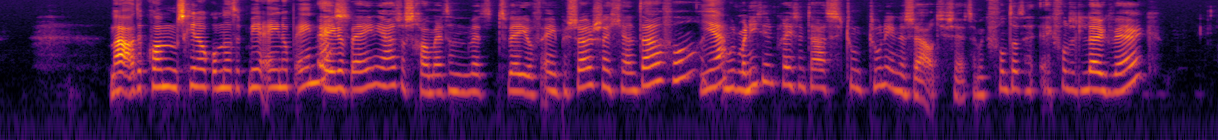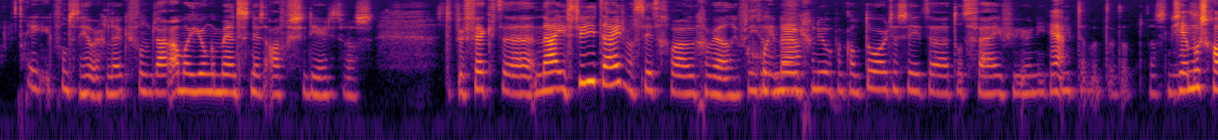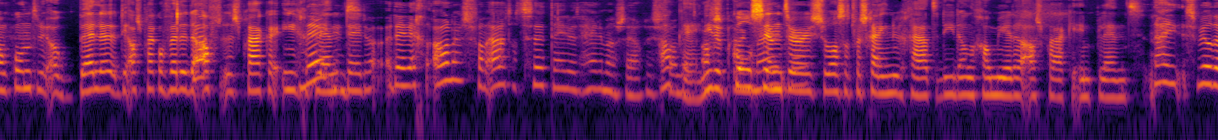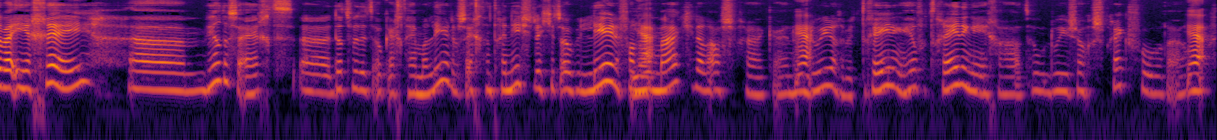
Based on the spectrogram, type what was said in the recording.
Maar dat kwam misschien ook omdat het meer één op één was? Eén op één, ja. Het was gewoon met, een, met twee of één persoon zat je aan tafel. Ja. Je moet maar niet in de presentatie toen, toen in een zaaltje zetten. Maar ik vond, dat, ik vond het leuk werk. Ik, ik vond het heel erg leuk. Ik vond het waren allemaal jonge mensen net afgestudeerd. Het was de perfecte... Na je studietijd was dit gewoon geweldig. Je hoeft niet om negen uur op een kantoor te zitten tot vijf uur. Niet, Ja. niet, dat, dat, dat was niet... Dus jij moest gewoon continu ook bellen, die afspraken, of werden de Ja. afspraken ingepland? Nee, deden, we- we deden echt alles van A tot Z deden we het helemaal zelf. Dus Oké, niet het maken- callcenter zoals het waarschijnlijk nu gaat, die dan gewoon meerdere afspraken inplant. Nee, ze wilden bij ING, ehm, wilden ze echt eh, dat we dit ook echt helemaal leerden. Het was echt een traineeship dat je het ook leerde van Ja. hoe maak je dan afspraken en hoe Ja. doe je dat. We hebben trainingen, heel veel trainingen in gehad. Hoe doe je zo'n gesprek voeren? Ja.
